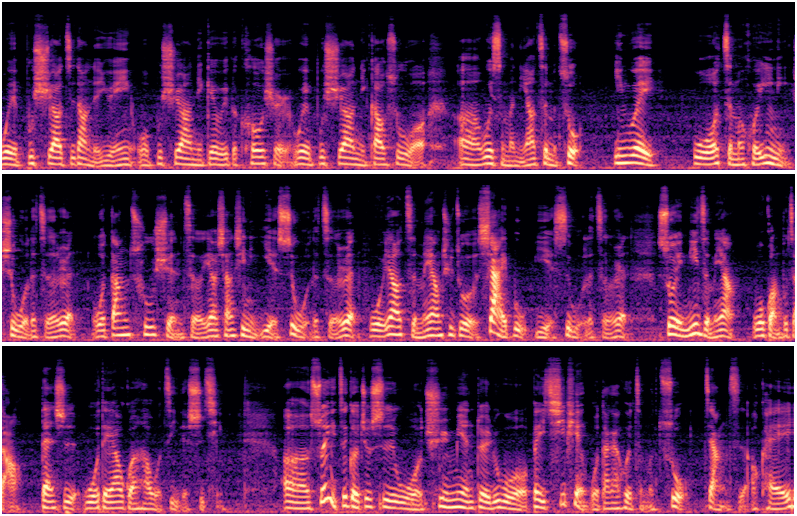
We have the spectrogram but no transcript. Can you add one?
我也不需要知道你的原因，我不需要你给我一个 closure，我也不需要你告诉我，呃，为什么你要这么做，因为。我怎么回应你是我的责任，我当初选择要相信你也是我的责任，我要怎么样去做下一步也是我的责任，所以你怎么样我管不着，但是我得要管好我自己的事情。呃，所以这个就是我去面对，如果被欺骗，我大概会怎么做这样子，OK？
